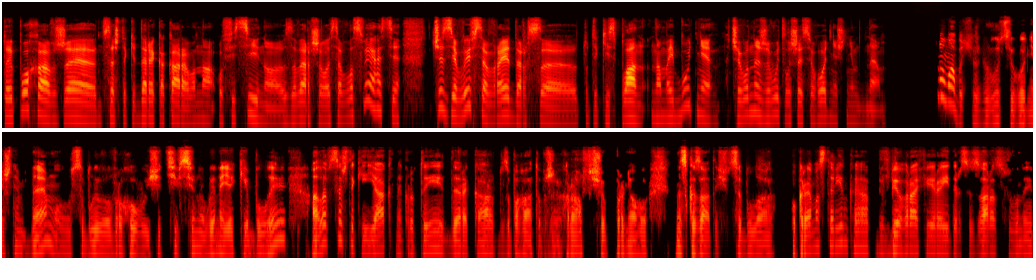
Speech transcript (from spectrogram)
то епоха вже все ж таки Дерека Кара вона офіційно завершилася в Лас-Вегасі. Чи з'явився в Рейдерс е, тут якийсь план на майбутнє, чи вони живуть лише сьогоднішнім днем? Ну, мабуть, живуть сьогоднішнім днем, особливо враховуючи ці всі новини, які були. Але все ж таки, як не крути, Дерек Кар забагато вже грав, щоб про нього не сказати, що це була окрема сторінка в біографії Рейдерс. і Зараз вони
